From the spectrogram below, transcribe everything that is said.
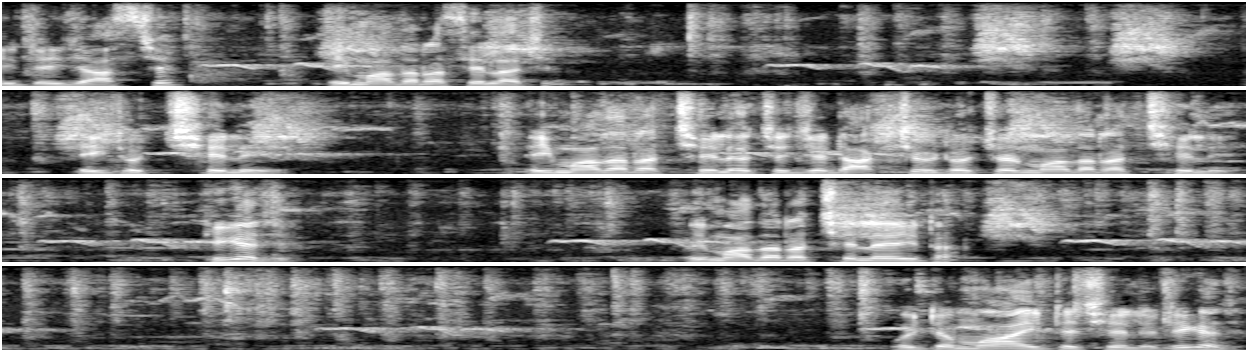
এই যে এই যে আসছে, এই মাদারা সেল আছে। এইটা ছেলে। এই মাদারার ছেলে হচ্ছে, যে ডাকছে ওইটা হচ্ছে মাদারার ছেলে। ঠিক আছে? ওই মাদারার ছেলে এটা। ওইটা মা, এইটা ছেলে, ঠিক আছে?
